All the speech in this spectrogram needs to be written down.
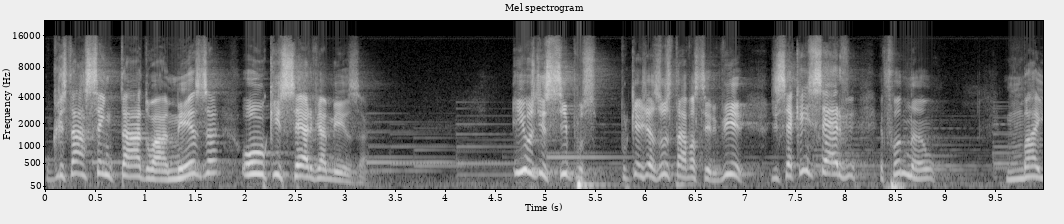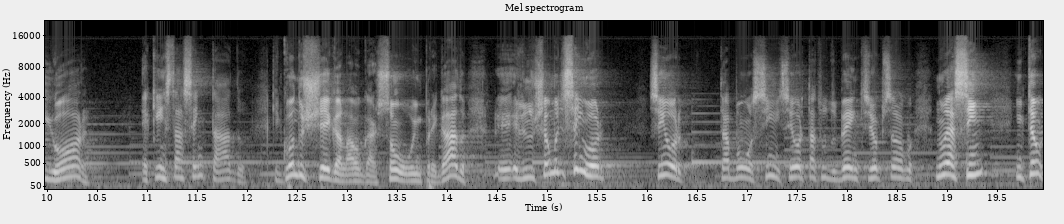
O que está sentado à mesa ou o que serve à mesa? E os discípulos, porque Jesus estava a servir, disse: é quem serve. Ele falou: não maior é quem está sentado. Que quando chega lá o garçom ou o empregado, ele não chama de senhor. Senhor, tá bom assim? Senhor, tá tudo bem? Senhor precisa Não é assim. Então,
